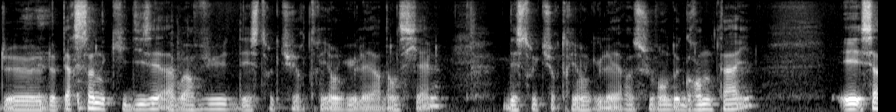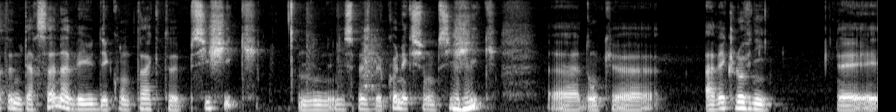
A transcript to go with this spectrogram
de, de personnes qui disaient avoir vu des structures triangulaires dans le ciel, des structures triangulaires souvent de grande taille. Et certaines personnes avaient eu des contacts psychiques, une, une espèce de connexion psychique, euh, donc euh, avec l'OVNI. Et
